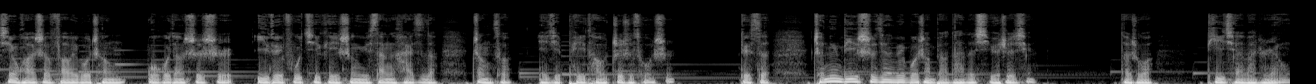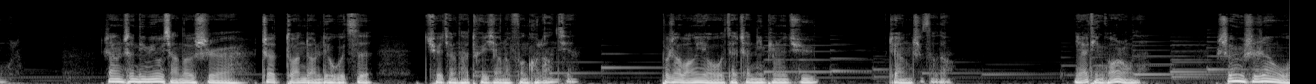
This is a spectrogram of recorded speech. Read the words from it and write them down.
新华社发微博称，我国将实施一对夫妻可以生育三个孩子的政策以及配套支持措施。对此，陈婷第一时间微博上表达的喜悦之情。他说：“提前完成任务了。”让陈婷没有想到的是，这短短六个字，却将他推向了风口浪尖。不少网友在陈婷评论区。这样指责道：“你还挺光荣的，生育是任务，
